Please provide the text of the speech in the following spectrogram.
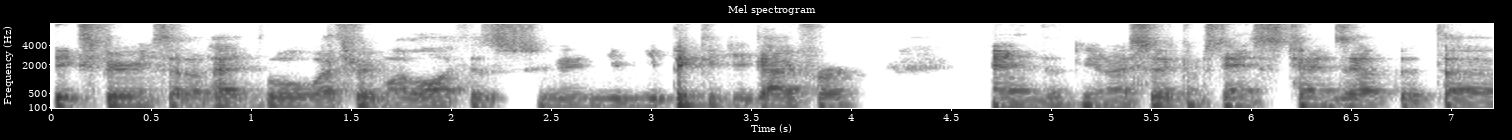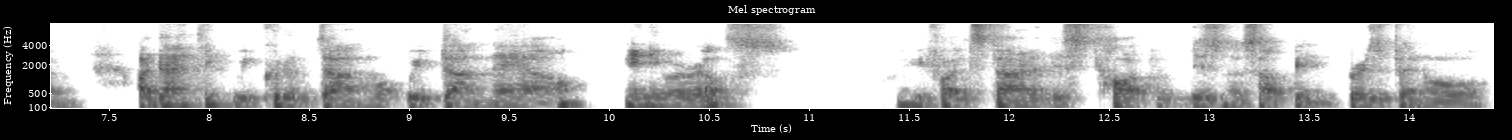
the experience that I've had all the way through my life is you, you pick it, you go for it. And you know, circumstances turns out that um, I don't think we could have done what we've done now anywhere else. If I'd started this type of business up in Brisbane or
